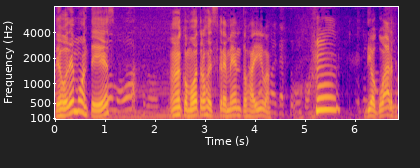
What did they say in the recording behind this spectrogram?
Dejo de monte es. Como otros. Ah, como otros excrementos ahí va. Dios guarde.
